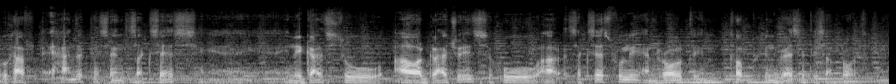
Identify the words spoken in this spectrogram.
we have 100% success uh, in regards to our graduates who are successfully enrolled in top universities abroad.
